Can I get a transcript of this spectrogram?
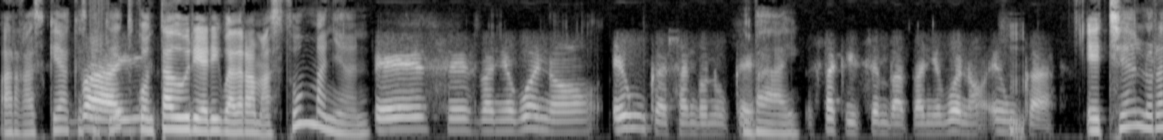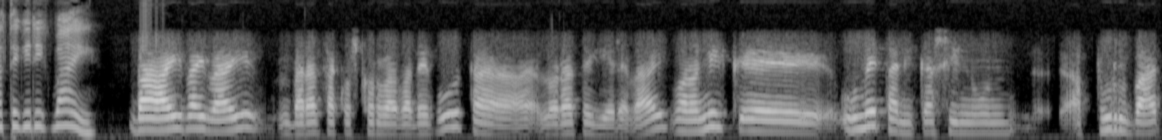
Argazkiak, ez bai. dakit, kontaduriarik badara maztun, baina. Ez, ez, baina, bueno, eunka esango nuke. Bai. Ez dakit zenbat, baina, bueno, eunka. Etxean lorategirik bai? Bai, bai, bai, baratzak oskor bat badegu, eta lorategi ere, bai. Bueno, nik e, umetan ikasi nun apur bat,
